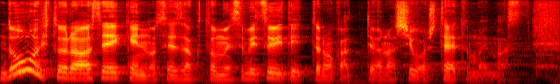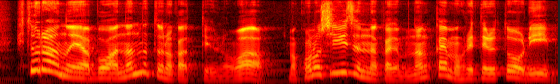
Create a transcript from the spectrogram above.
どうヒトラー政権の政策と結びついていったのかっていう話をしたいと思います。ヒトラーの野望は何だったのかっていうのは、まあ、このシリーズの中でも何回も触れてる通り、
